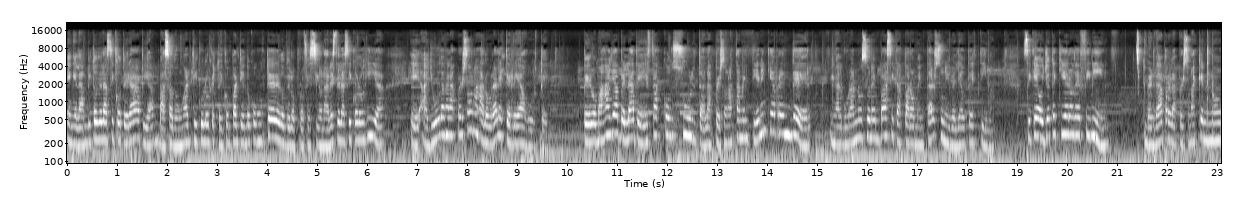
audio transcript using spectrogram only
en el ámbito de la psicoterapia, basado en un artículo que estoy compartiendo con ustedes, donde los profesionales de la psicología eh, ayudan a las personas a lograr este reajuste. Pero más allá de estas consultas, las personas también tienen que aprender en algunas nociones básicas para aumentar su nivel de autoestima. Así que hoy yo te quiero definir ¿verdad? Para las personas que no,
